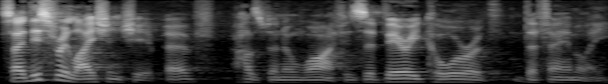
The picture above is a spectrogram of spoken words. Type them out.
So, this relationship of husband and wife is the very core of the family.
